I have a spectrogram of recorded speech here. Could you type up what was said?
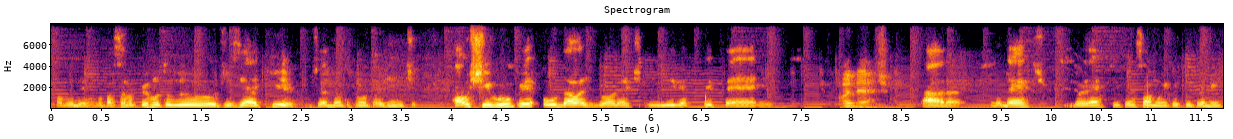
Então, beleza. Vou passar para a pergunta do José aqui. O José Dantas falou pra gente. Austin Hooper ou Dallas Goddard em Liga PPR? Goddard. Cara, Goddard. Goddard sem pensar muito aqui para mim.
